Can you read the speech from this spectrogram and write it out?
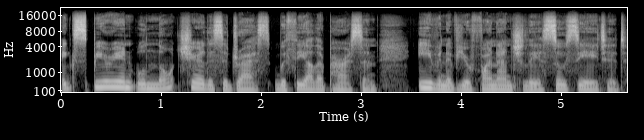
Experian will not share this address with the other person, even if you're financially associated.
